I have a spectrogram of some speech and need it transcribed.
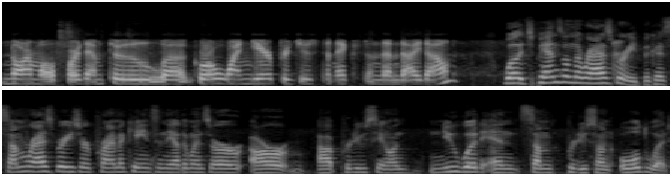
normal for them to uh, grow one year, produce the next, and then die down? Well, it depends on the raspberry because some raspberries are primocanes and the other ones are are uh, producing on new wood and some produce on old wood.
